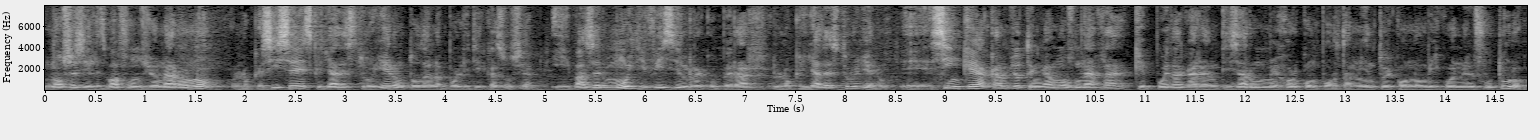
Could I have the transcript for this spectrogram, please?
No sé si les va a funcionar o no. Lo que sí sé es que ya destruyeron toda la política social y va a ser muy difícil recuperar lo que ya destruyeron eh, sin que a cambio tengamos nada que pueda garantizar un mejor comportamiento económico en el futuro.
